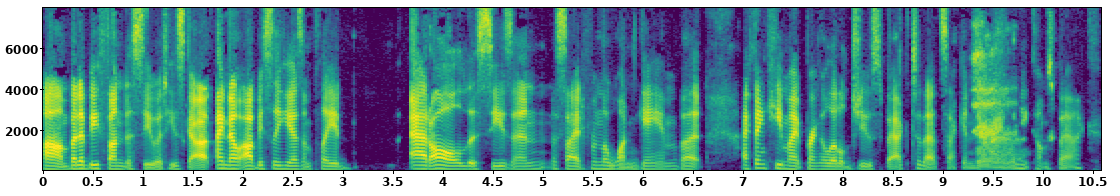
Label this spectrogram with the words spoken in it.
um, but it'd be fun to see what he's got. I know obviously he hasn't played at all this season aside from the one game, but I think he might bring a little juice back to that secondary when he comes back.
